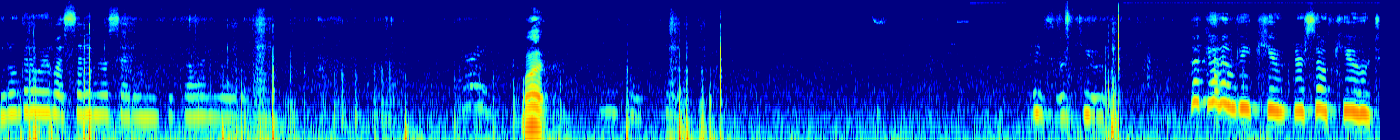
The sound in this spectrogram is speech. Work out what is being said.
You don't gotta worry about setting those settings. It's all you worry about. What? He's so cute. Look at him be cute. They're so cute.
